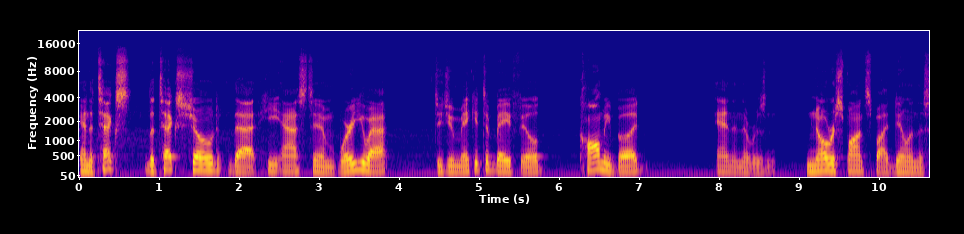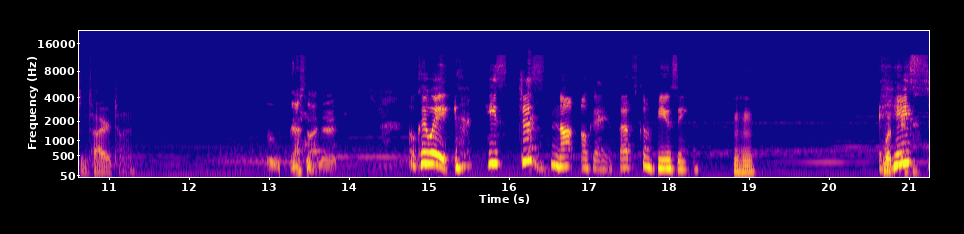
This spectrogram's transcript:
And the text the text showed that he asked him, "Where are you at? Did you make it to Bayfield? Call me, bud." And then there was no response by Dylan this entire time. That's not good. Okay, wait. He's just not okay. That's confusing. Mm-hmm. What- He's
